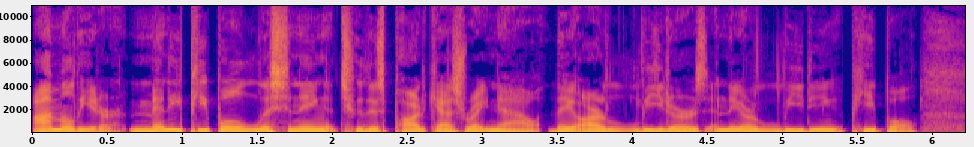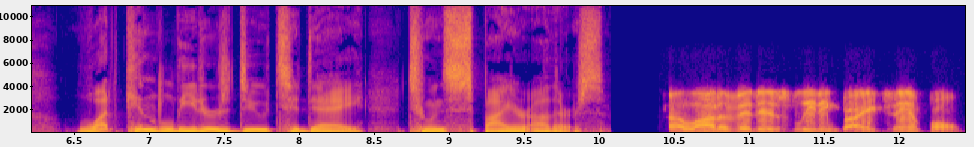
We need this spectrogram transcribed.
I'm a leader. Many people listening to this podcast right now, they are leaders and they are leading people. What can leaders do today to inspire others? A lot of it is leading by example.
